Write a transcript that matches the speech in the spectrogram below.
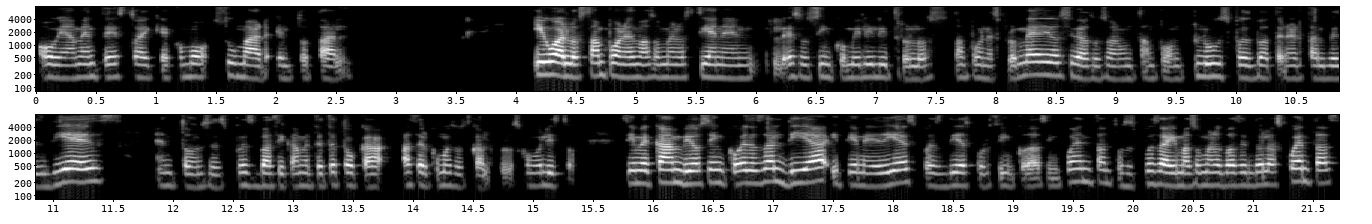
Obviamente esto hay que como sumar el total. Igual los tampones más o menos tienen esos 5 mililitros los tampones promedios. Si vas a usar un tampón plus, pues va a tener tal vez 10. Entonces, pues básicamente te toca hacer como esos cálculos, como listo. Si me cambio 5 veces al día y tiene 10, pues 10 por 5 da 50. Entonces, pues ahí más o menos va haciendo las cuentas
